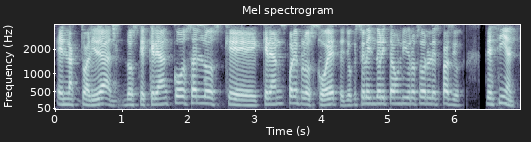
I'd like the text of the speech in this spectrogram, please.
en la actualidad, los que crean cosas, los que crean, por ejemplo, los cohetes. Yo que estoy leyendo ahorita un libro sobre el espacio, decían,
